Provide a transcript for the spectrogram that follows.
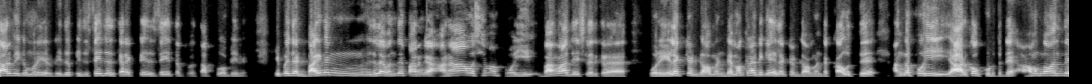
தார்மீக முறை இருக்கும். இது இது செய்தது கரெக்ட் இது செய்ய தப்பு தப்பு அப்படின்னு. இப்ப இந்த பைடன் இதுல வந்து பாருங்க அனாவசியமா போய் பங்களாதேஷ்ல இருக்கிற ஒரு எலெக்டட் கவர்மெண்ட் டெமோக்ராட்டிக்லி எலெக்டட் கவர்மெண்ட்டை கவுத்து அங்க போய் யாருக்கோ கொடுத்துட்டு அவங்க வந்து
